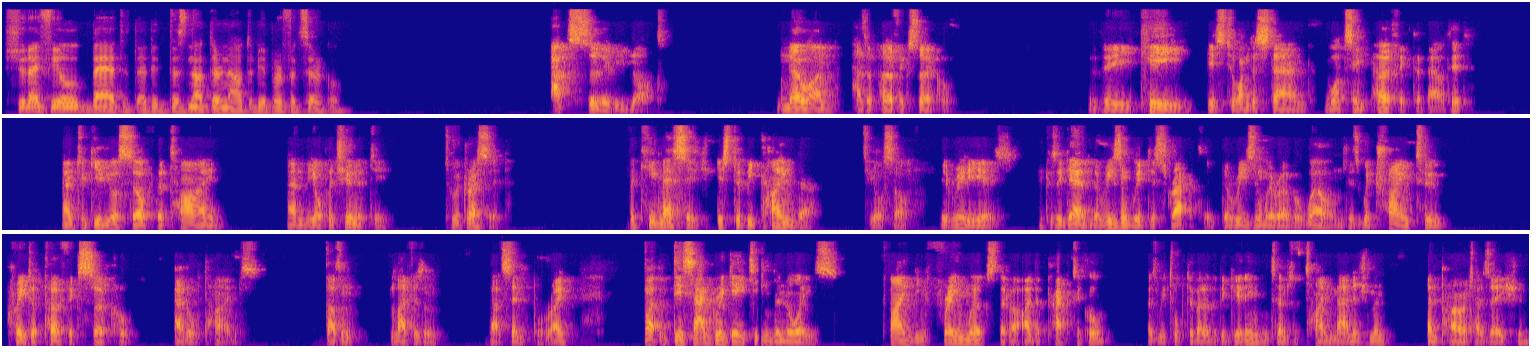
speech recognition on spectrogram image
should I feel bad that it does not turn out to be a perfect circle? Absolutely not no one has a perfect circle. The key is to understand what's imperfect about it and to give yourself the time and the opportunity to address it. The key message is to be kinder to yourself. It really is. Because again, the reason we're distracted, the reason we're overwhelmed is we're trying to create a perfect circle at all times. Doesn't life isn't that simple, right? but disaggregating the noise, finding frameworks that are either practical, as we talked about at the beginning, in terms of time management and prioritization,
